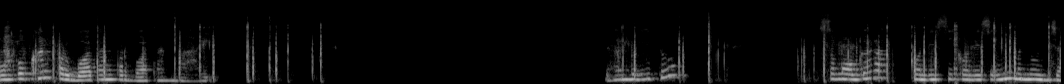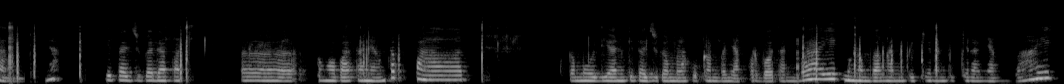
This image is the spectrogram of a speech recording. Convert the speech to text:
Lakukan perbuatan-perbuatan baik. Dengan begitu, semoga kondisi-kondisi ini menunjang. Ya, kita juga dapat eh, pengobatan yang tepat, Kemudian kita juga melakukan banyak perbuatan baik, mengembangkan pikiran-pikiran yang baik.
